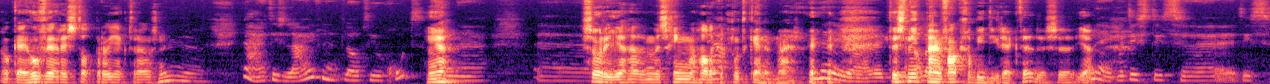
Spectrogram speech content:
hm. oké. hoe ver is dat project trouwens nu? Ja, het is live en het loopt heel goed. Ja. En, eh, eh, Sorry, ja, misschien had ik Ja. het moeten kennen, maar Nee, ja, het is niet alle- mijn vakgebied direct, hè? Dus eh, ja. Nee, maar het is, het, is, het, is,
